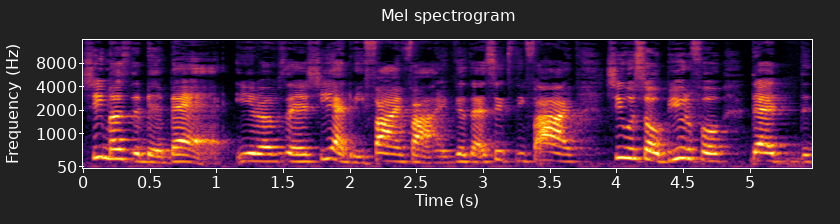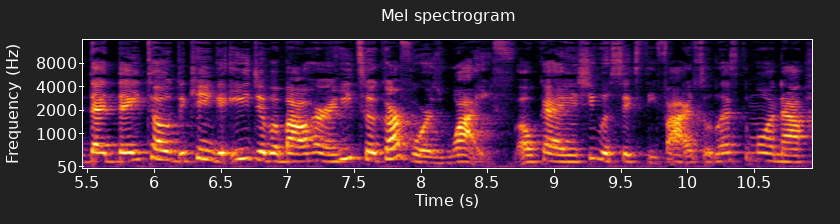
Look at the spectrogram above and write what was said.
she must have been bad. You know what I'm saying? She had to be fine, fine, because at 65, she was so beautiful that that they told the king of Egypt about her, and he took her for his wife. Okay, and she was 65. So let's come on now.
